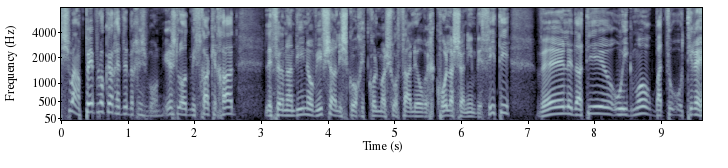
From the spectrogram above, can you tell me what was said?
תשמע, פפ לוקח את זה בחשבון. יש לו עוד משחק אחד לפרננדינו, ואי אפשר לשכוח את כל מה שהוא עשה לאורך כל השנים בסיטי, ולדעתי הוא יגמור, בת- תראה,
